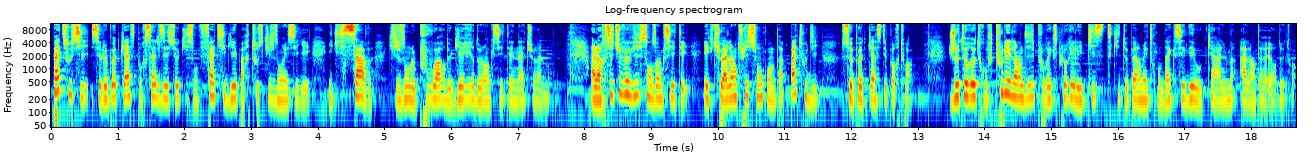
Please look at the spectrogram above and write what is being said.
Pas de soucis, c'est le podcast pour celles et ceux qui sont fatigués par tout ce qu'ils ont essayé et qui savent qu'ils ont le pouvoir de guérir de l'anxiété naturellement. Alors si tu veux vivre sans anxiété et que tu as l'intuition qu'on ne t'a pas tout dit, ce podcast est pour toi. Je te retrouve tous les lundis pour explorer les pistes qui te permettront d'accéder au calme à l'intérieur de toi.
